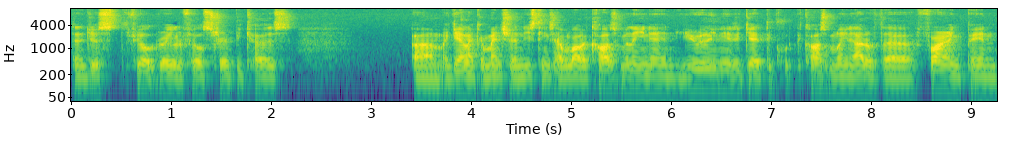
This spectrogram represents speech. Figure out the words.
than just field regular field strip because, um, again, like I mentioned, these things have a lot of cosmoline in. You really need to get the, the cosmoline out of the firing pin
